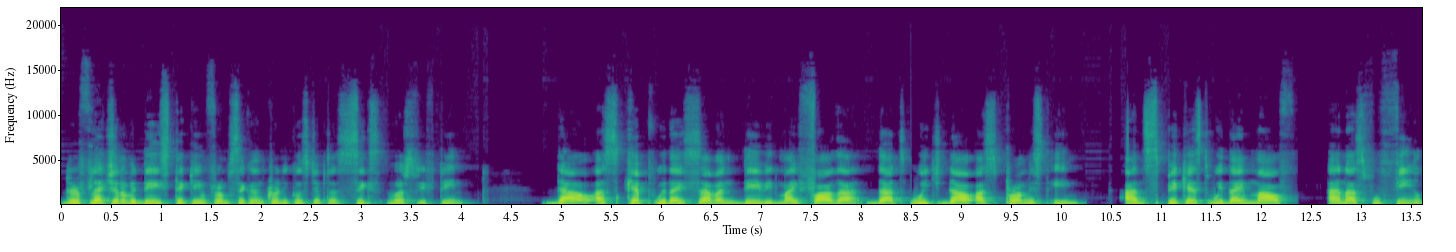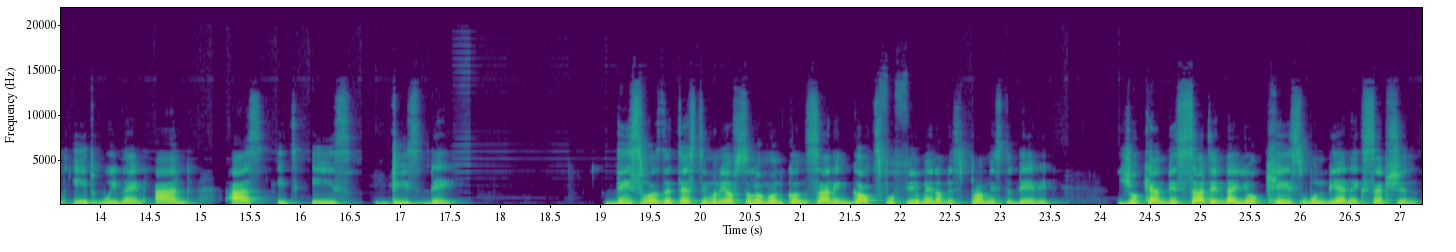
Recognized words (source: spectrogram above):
the reflection of a day is taken from 2 Chronicles chapter 6, verse 15. Thou hast kept with thy servant David my father that which thou hast promised him, and speakest with thy mouth, and hast fulfilled it with thine hand, as it is this day. This was the testimony of Solomon concerning God's fulfillment of his promise to David. You can be certain that your case won't be an exception.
